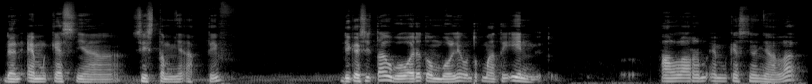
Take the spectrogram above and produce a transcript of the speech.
dan MCAS-nya sistemnya aktif, dikasih tahu bahwa ada tombolnya untuk matiin gitu. Alarm MCAS-nya nyala,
